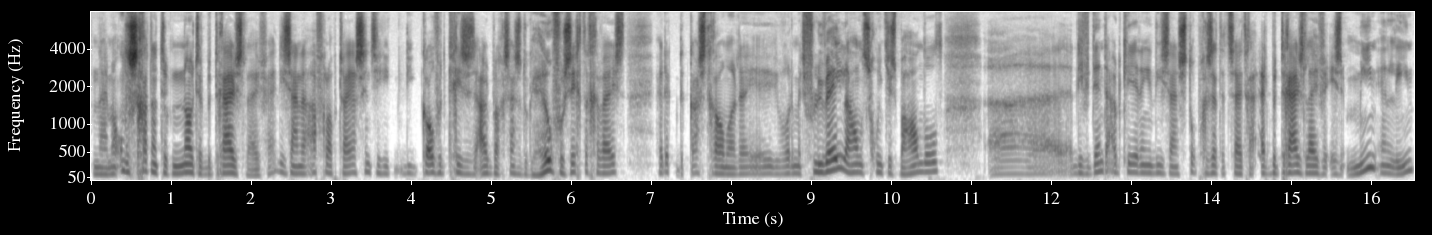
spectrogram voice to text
Nee, maar onderschat natuurlijk nooit het bedrijfsleven. Hè. Die zijn de afgelopen twee jaar, sinds die, die COVID-crisis uitbracht, zijn ze natuurlijk heel voorzichtig geweest. De, de kaststromen die worden met fluwelen handschoentjes behandeld. Uh, dividenduitkeringen die zijn stopgezet, et cetera. Het bedrijfsleven is mean en lean.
